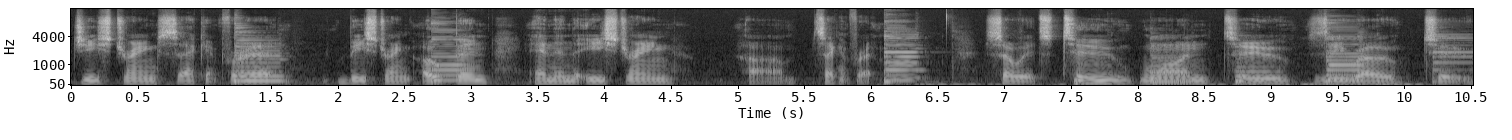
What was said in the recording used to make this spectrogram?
G string, second fret, B string open, and then the E string, um, second fret. So it's two, one, two, zero, two.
